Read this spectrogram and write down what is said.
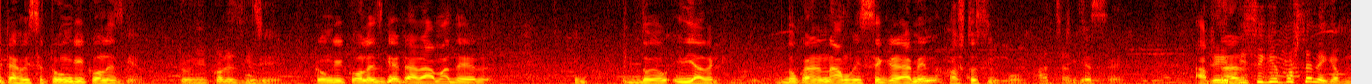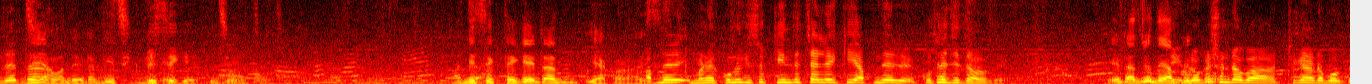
এটা হচ্ছে Tongi college gate Tongi college জি টঙ্গী কলেজ গেট আর আমাদের ইয়ার দোকানের নাম হচ্ছে গ্রামীণ হস্তশিল্প আচ্ছা, ঠিক আছে? আপনার বিসিকে পড়ছে নাকি আপনাদের জি আমাদের এটা বিসিক বিসিকে জি। আচ্ছা আচ্ছা। বিসিক থেকে এটা ইয়া করা হয়েছে। আপনার মানে কোনো কিছু কিনতে চাইলে কি আপনার কোথায় যেতে হবে? এটা যদি আপনি লোকেশনটা বা ঠিকানাটা বলতে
